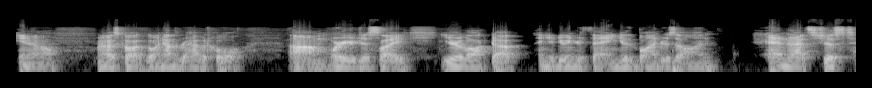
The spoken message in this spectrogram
you know, I always call it going down the rabbit hole, um, where you're just like you're locked up and you're doing your thing, you're the blinders on. And that's just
